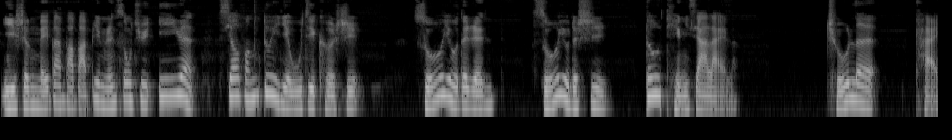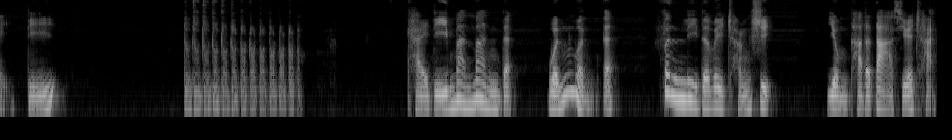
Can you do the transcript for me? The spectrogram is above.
医生没办法把病人送去医院，消防队也无计可施，所有的人，所有的事，都停下来了，除了凯迪。嘟嘟嘟嘟嘟嘟嘟嘟嘟嘟嘟嘟，凯迪慢慢的、稳稳的、奋力的为城市，用他的大雪铲。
